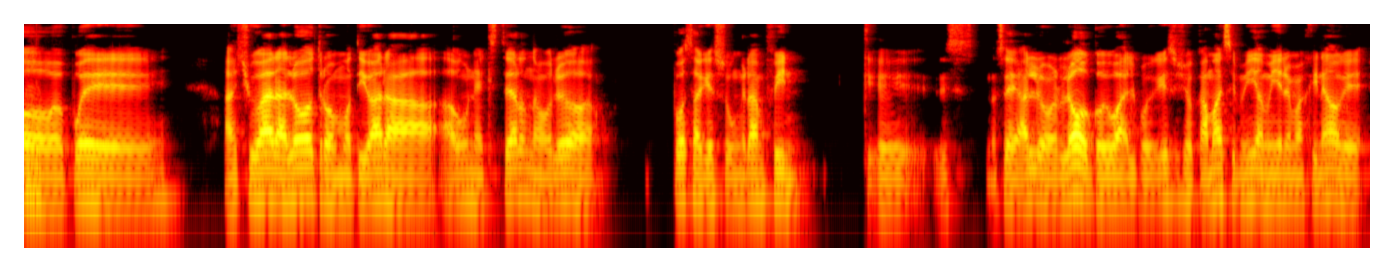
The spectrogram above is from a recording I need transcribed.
Mm, eso puede ayudar al otro, motivar a, a un externo, boludo, cosa que es un gran fin. Que es, no sé, algo loco igual, porque qué sé yo, jamás en mi vida me hubiera imaginado que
